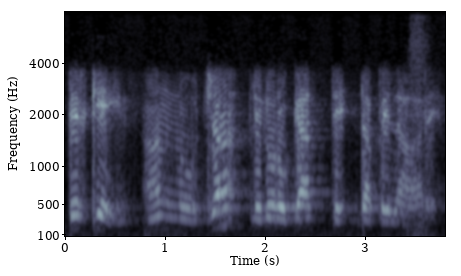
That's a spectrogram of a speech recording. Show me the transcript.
perché hanno già le loro gatte da pelare.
